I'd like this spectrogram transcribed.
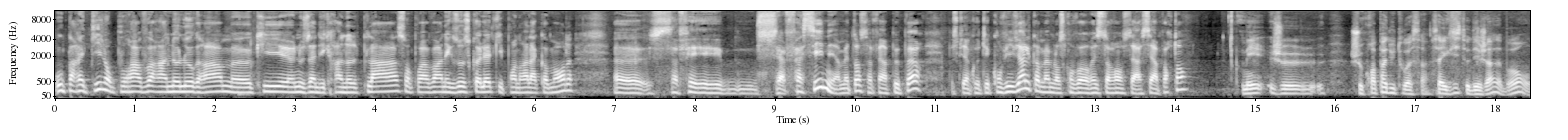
où paraît-il on pourra avoir un hologramme qui nous indiquera notre place, on pourra avoir un exosquelette qui prendra la commande. Euh, ça fait, ça fascine et en même temps ça fait un peu peur parce qu'il y a un côté convivial quand même lorsqu'on va au restaurant, c'est assez important. Mais je je crois pas du tout à ça. Ça existe déjà d'abord.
